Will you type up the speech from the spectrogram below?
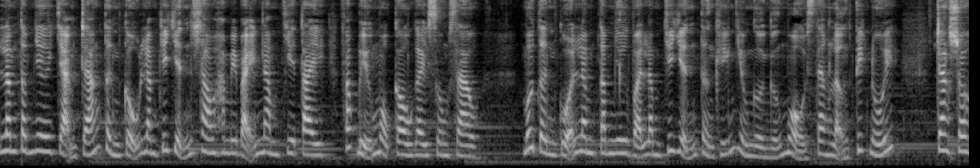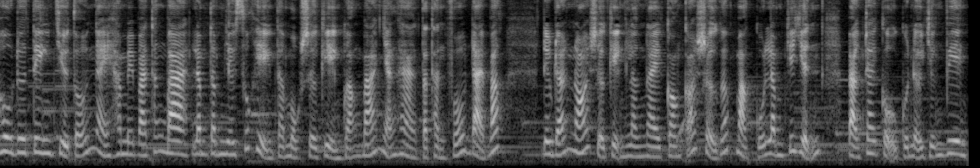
Lâm Tâm Như chạm trán tình cũ Lâm Chí Dĩnh sau 27 năm chia tay, phát biểu một câu gây xôn xao. Mối tình của Lâm Tâm Như và Lâm Chí Dĩnh từng khiến nhiều người ngưỡng mộ sang lẫn tiếc nuối. Trang Sohu đưa tin chiều tối ngày 23 tháng 3, Lâm Tâm Như xuất hiện tại một sự kiện quảng bá nhãn hàng tại thành phố Đài Bắc. Điều đáng nói, sự kiện lần này còn có sự góp mặt của Lâm Chí Dĩnh, bạn trai cũ của nữ diễn viên.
